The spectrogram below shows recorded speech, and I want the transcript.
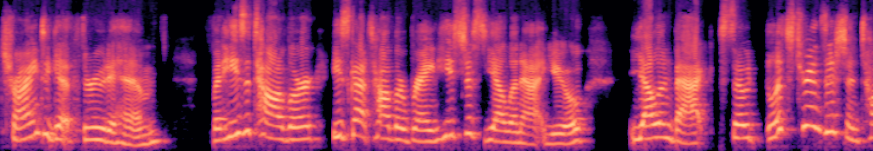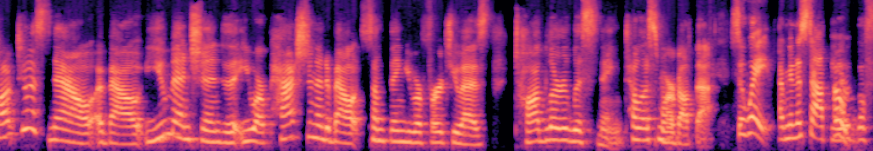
trying to get through to him, but he's a toddler. He's got toddler brain. He's just yelling at you, yelling back. So let's transition. Talk to us now about you mentioned that you are passionate about something you refer to as toddler listening. Tell us more about that. So wait, I'm going to stop you Oh, before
